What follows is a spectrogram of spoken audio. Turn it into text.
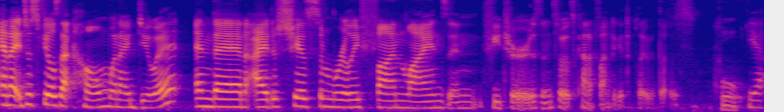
and it just feels at home when i do it and then i just she has some really fun lines and features and so it's kind of fun to get to play with those Cool. yeah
